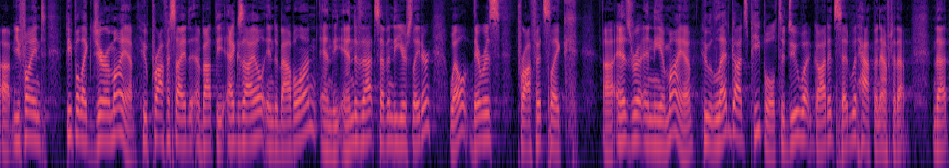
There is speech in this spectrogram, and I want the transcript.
Uh, you find people like Jeremiah, who prophesied about the exile into Babylon and the end of that 70 years later. Well, there was prophets like uh, Ezra and Nehemiah who led God's people to do what God had said would happen after that, that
